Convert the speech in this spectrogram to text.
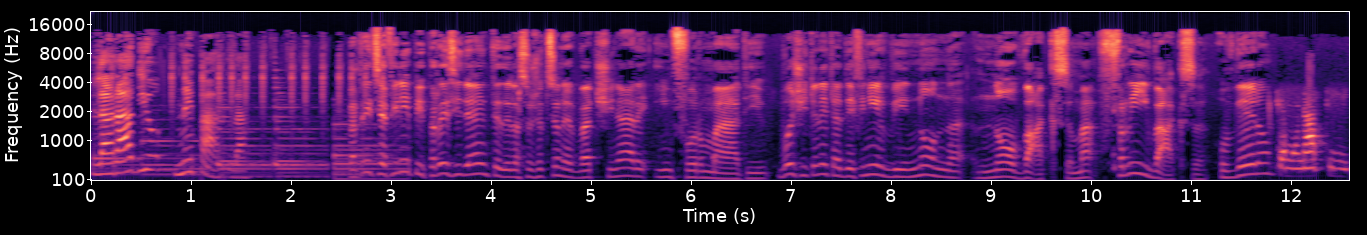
La radio ne parla. Patrizia Filippi, presidente dell'associazione Vaccinare Informati. Voi ci tenete a definirvi non Novax, ma Free Vax, ovvero? Siamo nati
